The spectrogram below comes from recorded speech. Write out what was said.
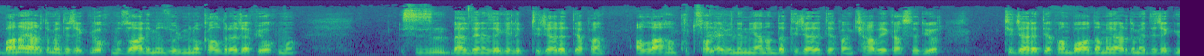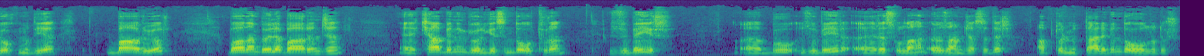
Bana yardım edecek yok mu? Zalimin zulmünü kaldıracak yok mu? Sizin beldenize gelip ticaret yapan, Allah'ın kutsal evinin yanında ticaret yapan Kabe'yi kastediyor. Ticaret yapan bu adama yardım edecek yok mu diye bağırıyor. Bu adam böyle bağırınca e, Kabe'nin gölgesinde oturan Zübeyir, e, bu Zübeyir e, Resulullah'ın öz amcasıdır. Abdülmuttalib'in de oğludur.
